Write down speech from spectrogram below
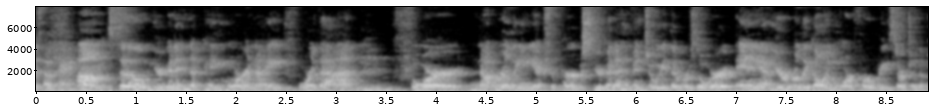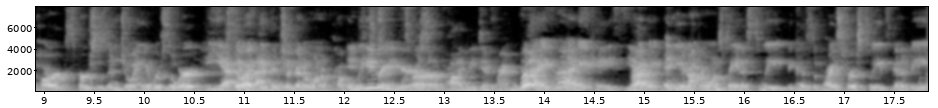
is. Okay. Um, so you're gonna end up paying more a night for that. Mm. For not really any extra perks, you're gonna have enjoyed the resort, and Yeah. you're really going more for research in the parks versus enjoying a resort. Yeah. so I think that you're gonna want to probably in future transfer. years it'll probably be different. Right, right, Case, yeah. Right, and you're not gonna want to stay in a suite because the price for a suite is gonna be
